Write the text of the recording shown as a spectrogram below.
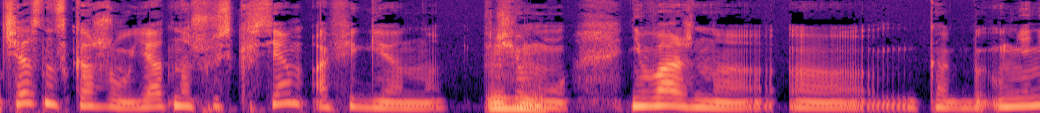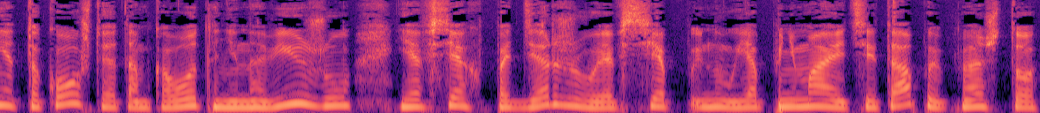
честно скажу, я отношусь к всем офигенно. Почему? Неважно, э, как бы у меня нет такого, что я там кого-то ненавижу. Я всех поддерживаю, я все, ну, я понимаю эти этапы, и понимаю, что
